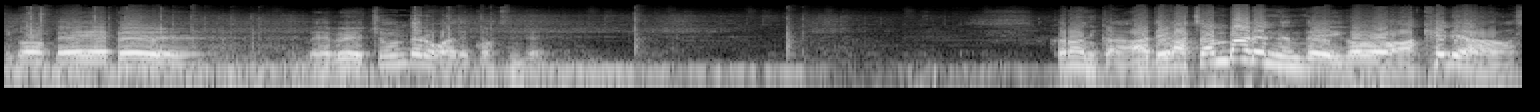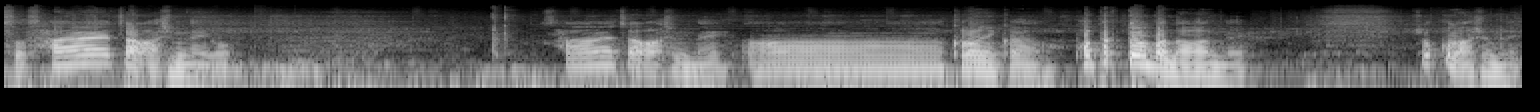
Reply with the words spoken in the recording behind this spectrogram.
이거 맵을 맵을 좀 데로 가야 될 것 같은데? 그러니까. 아 내가 짠발 했는데 이거 아케디아 나왔어. 살짝 아쉽네 이거 살짝 아쉽네. 아 그러니까요. 퍼펙트 한 번 나왔네. 조금 아쉽네.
